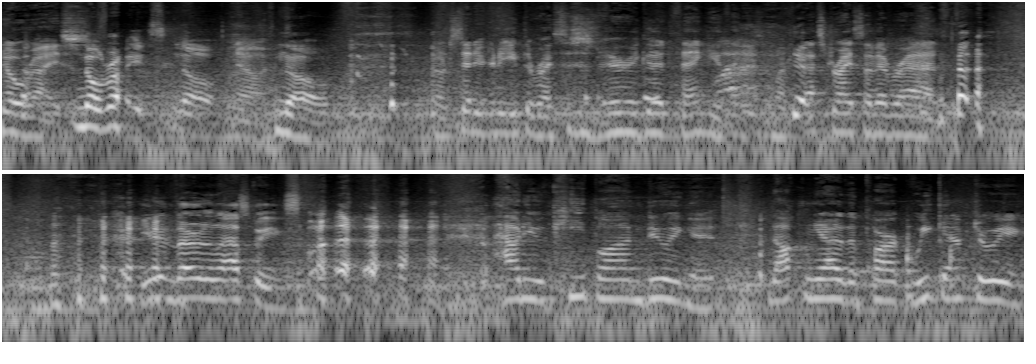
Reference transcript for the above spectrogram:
No rice. no rice, no, No. no. No, instead, you're going to eat the rice. This is very good. Thank you. This is my best rice I've ever had. Even better than last week's. How do you keep on doing it? Knocking it out of the park week after week.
